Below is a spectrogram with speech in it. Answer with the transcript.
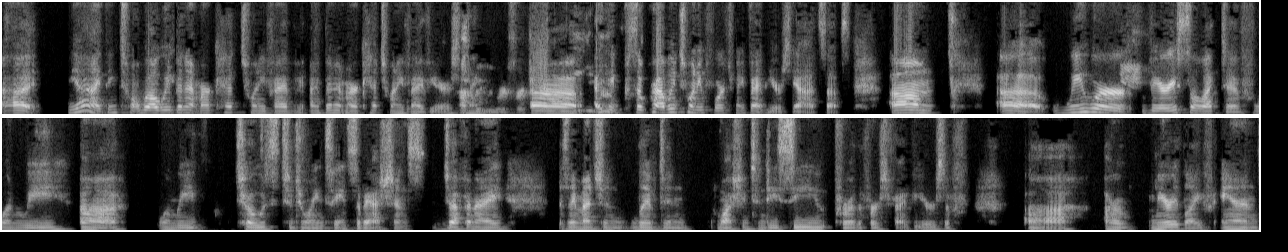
Uh, yeah, I think. Tw- well, we've been at Marquette 25. I've been at Marquette 25 years. You to. Uh, I think so. Probably 24, 25 years. Yeah, it Sebs. Um, uh, we were very selective when we uh, when we chose to join St. Sebastian's. Mm-hmm. Jeff and I, as I mentioned, lived in Washington, D.C. for the first five years of uh, our married life. And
